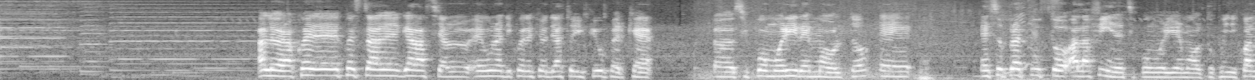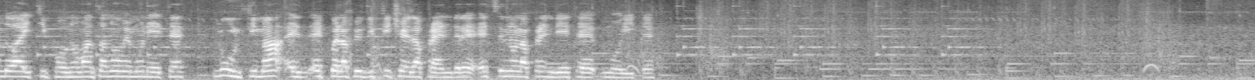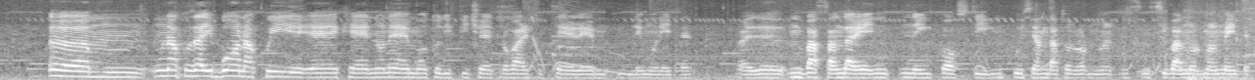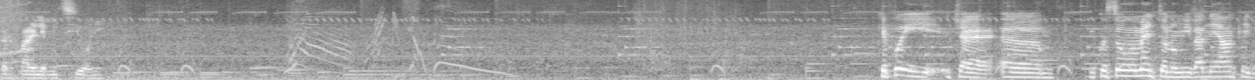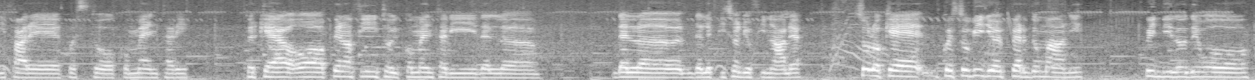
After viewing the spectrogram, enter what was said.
Allora, que questa galassia è una di quelle che ho odiato di più perché uh, si può morire molto e, e, soprattutto alla fine si può morire molto, quindi quando hai tipo 99 monete, l'ultima è, è quella più difficile da prendere e se non la prendete morite. Um, una cosa di buona qui è che non è molto difficile trovare tutte le, le monete. Eh, basta andare in, nei posti in cui si, si va normalmente per fare le missioni. Che poi, cioè, ehm, in questo momento non mi va neanche di fare questo commentary, perché ho appena finito il commentary del, del, dell'episodio finale. Solo che questo video è per domani quindi lo devo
